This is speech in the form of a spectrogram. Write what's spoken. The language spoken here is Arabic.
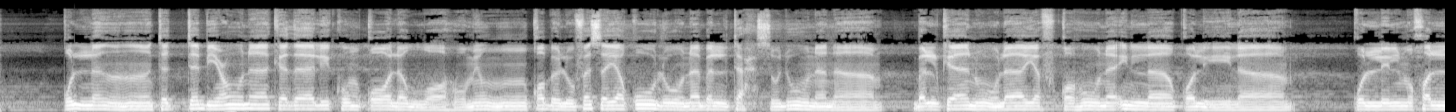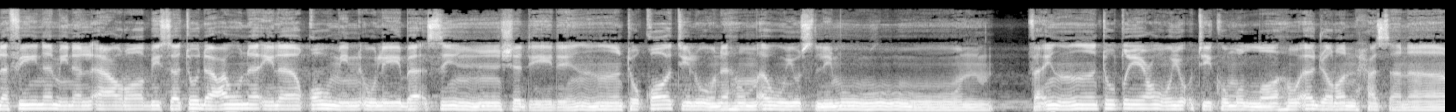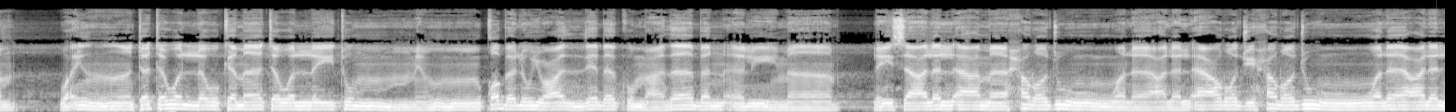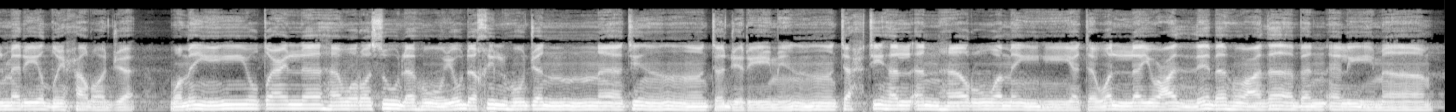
قل لن تتبعونا كذلكم قال الله من قبل فسيقولون بل تحسدوننا بل كانوا لا يفقهون الا قليلا قل للمخلفين من الاعراب ستدعون إلى قوم اولي باس شديد تقاتلونهم أو يسلمون فان تطيعوا يؤتكم الله اجرا حسنا وإن تتولوا كما توليتم من قبل يعذبكم عذابا اليما. ليس على الأعمى حرج ولا على الأعرج حرج ولا على المريض حرج. ومن يطع الله ورسوله يدخله جنات تجري من تحتها الأنهار ومن يتول يعذبه عذابا اليما.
